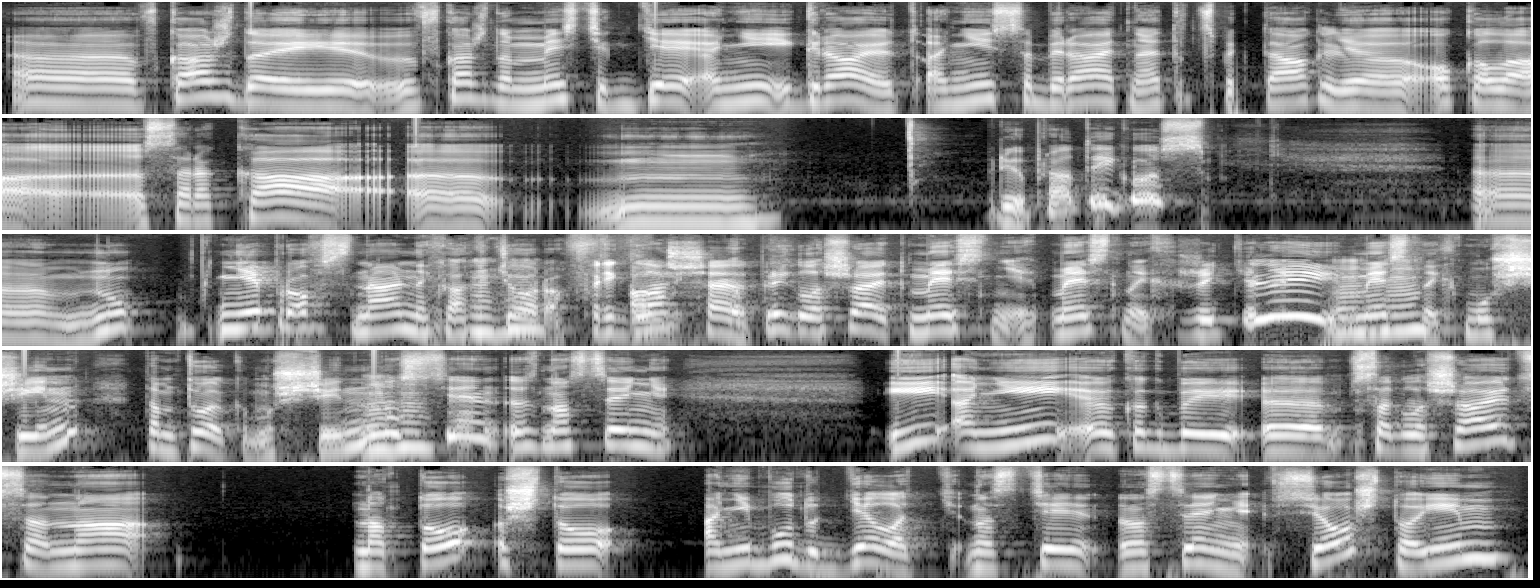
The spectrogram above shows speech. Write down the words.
Э, в, каждой, в каждом месте, где они играют, они собирают на этот спектакль около 40 брīvprātīgos, э, ну, непрофессиональных актеров. Угу, приглашают. Приглашают местных, местных жителей, угу. местных мужчин, там только мужчин угу. на, сцене, на сцене. И они э, как бы соглашаются на, на то, что они будут делать на сцене, на сцене все, что им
